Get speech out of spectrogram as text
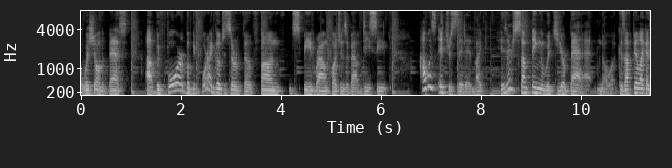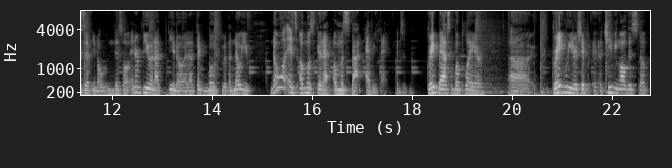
I wish you all the best. Uh, before, but before I go to sort of the fun speed round questions about DC, I was interested in like, is there something in which you're bad at, Noah? Because I feel like as if you know in this whole interview, and I, you know, and I think most people that know you, Noah is almost good at almost about everything. He's a great basketball player, uh, great leadership, achieving all this stuff.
